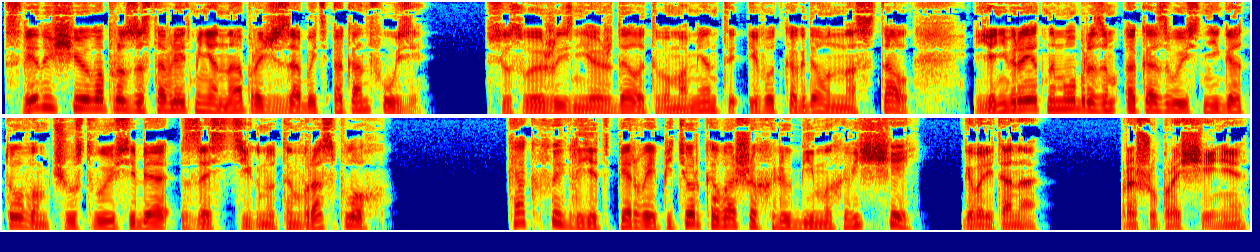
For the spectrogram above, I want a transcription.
Следующий вопрос заставляет меня напрочь забыть о конфузе. Всю свою жизнь я ждал этого момента, и вот когда он настал, я невероятным образом оказываюсь не готовым, чувствую себя застигнутым врасплох. «Как выглядит первая пятерка ваших любимых вещей?» — говорит она прошу прощения,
